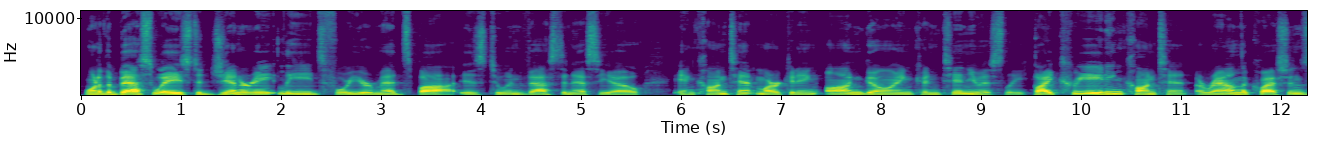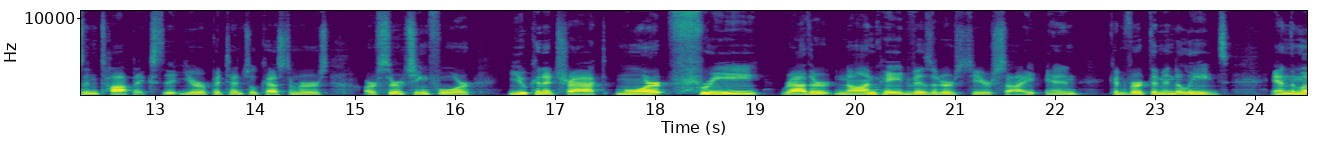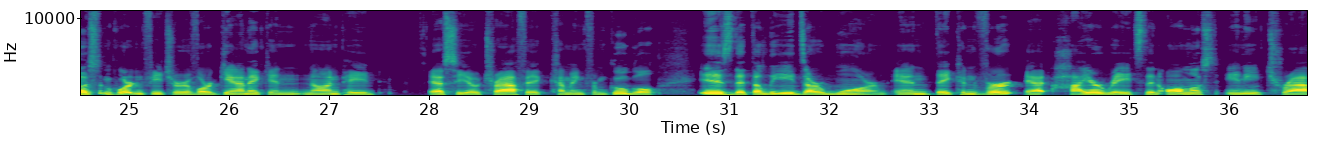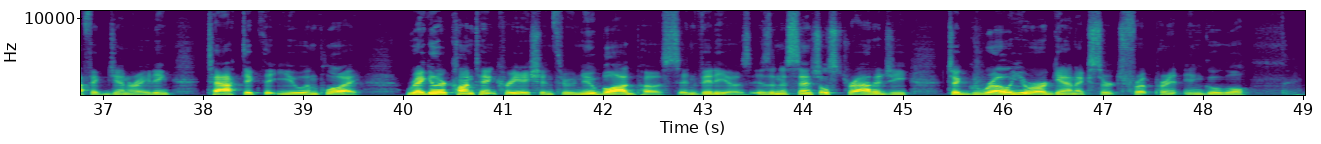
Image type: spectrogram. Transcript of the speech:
One of the best ways to generate leads for your med spa is to invest in SEO and content marketing ongoing continuously. By creating content around the questions and topics that your potential customers are searching for, you can attract more free, rather non-paid visitors to your site and convert them into leads. And the most important feature of organic and non-paid SEO traffic coming from Google is that the leads are warm and they convert at higher rates than almost any traffic generating tactic that you employ. Regular content creation through new blog posts and videos is an essential strategy to grow your organic search footprint in Google.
